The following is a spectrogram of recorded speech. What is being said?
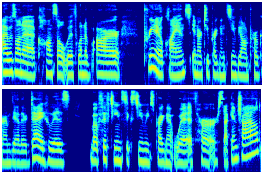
I was on a consult with one of our prenatal clients in our two pregnancy and beyond program the other day who is about 15, 16 weeks pregnant with her second child.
